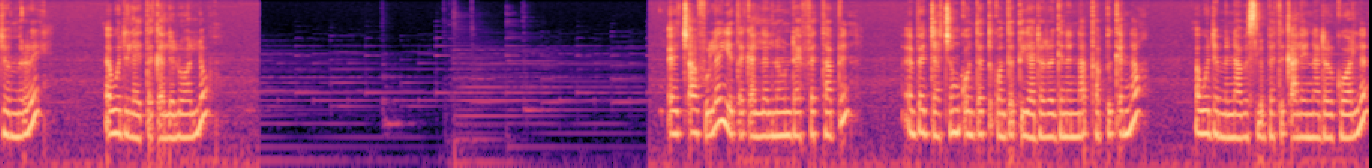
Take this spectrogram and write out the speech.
ጀምሬ ወደ ላይ ጠቀልለዋለሁ። ጫፉ ላይ የጠቀለልነው እንዳይፈታብን በእጃችን ቆንጠጥ ቆንጠጥ እያደረግን እናጣብቅና ወደምናበስልበት እቃ ላይ እናደርገዋለን።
